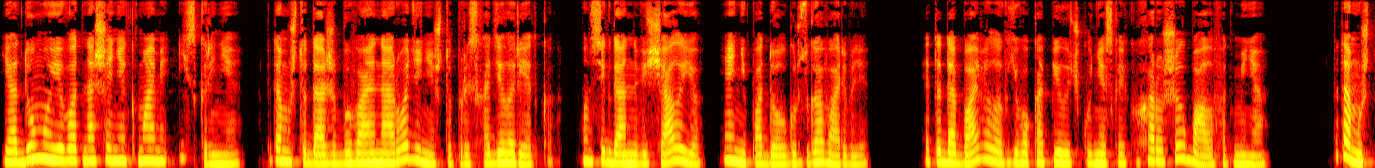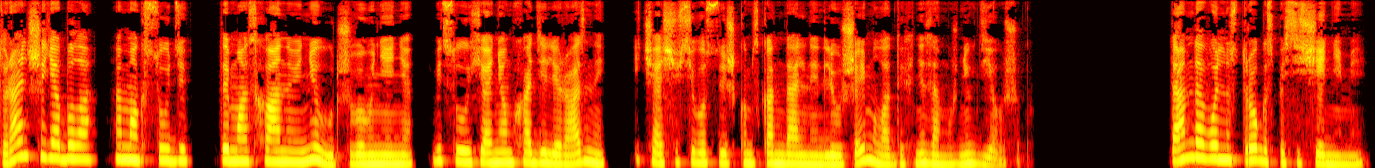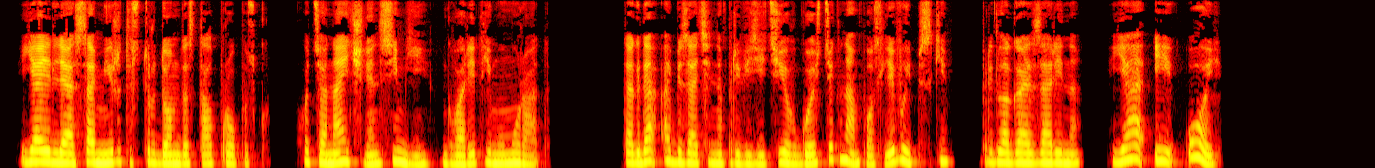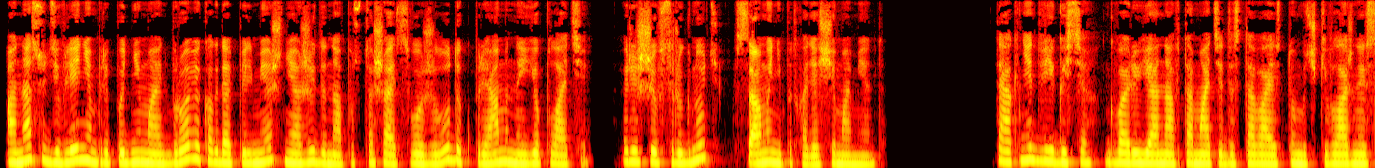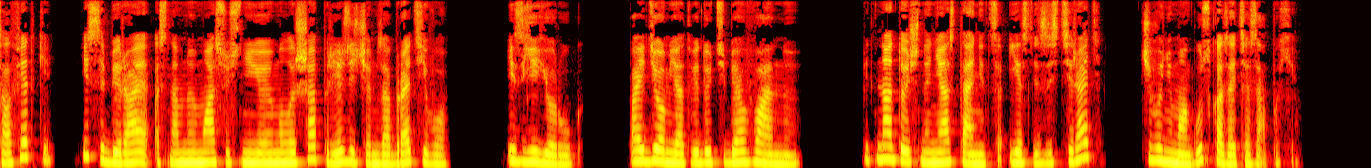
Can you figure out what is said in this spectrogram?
Я думаю, его отношение к маме искреннее, потому что даже бывая на родине, что происходило редко, он всегда навещал ее, и они подолгу разговаривали. Это добавило в его копилочку несколько хороших баллов от меня. Потому что раньше я была о Максуде Таймасханове не лучшего мнения, ведь слухи о нем ходили разные и чаще всего слишком скандальные для ушей молодых незамужних девушек. Там довольно строго с посещениями. Я и для Самира-то с трудом достал пропуск, хоть она и член семьи, говорит ему Мурат. Тогда обязательно привезите ее в гости к нам после выписки, предлагает Зарина. Я и... Ой!» Она с удивлением приподнимает брови, когда пельмеш неожиданно опустошает свой желудок прямо на ее платье, решив срыгнуть в самый неподходящий момент. «Так, не двигайся», — говорю я на автомате, доставая из тумбочки влажные салфетки и собирая основную массу с нее и малыша, прежде чем забрать его из ее рук. «Пойдем, я отведу тебя в ванную. Пятна точно не останется, если застирать, чего не могу сказать о запахе».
